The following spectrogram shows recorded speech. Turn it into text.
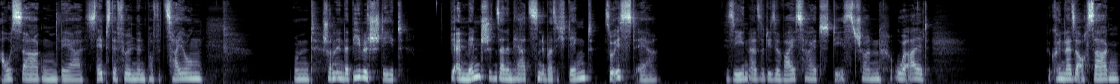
Aussagen der selbsterfüllenden Prophezeiung und schon in der Bibel steht, wie ein Mensch in seinem Herzen über sich denkt, so ist er. Sie sehen also diese Weisheit, die ist schon uralt. Wir können also auch sagen,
